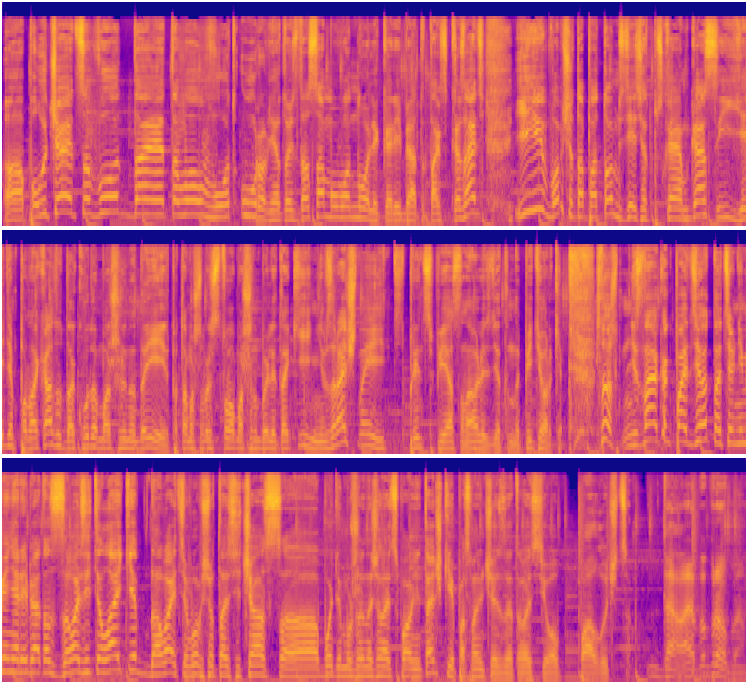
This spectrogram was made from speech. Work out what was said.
а, получается, вот до этого вот уровня, то есть до самого нолика, ребята, так сказать. И, в общем-то, потом здесь отпускаем газ и едем по накату, докуда машина доедет, потому что большинство машин были такие невзрачные, и, в принципе, я останавливаюсь где-то на пятерке. Что ж, не знаю, как пойдет, но, тем не менее, ребята, завозите лайки, давайте, в общем-то, сейчас а, будем уже начинать спавнить тачки и посмотрим, что из этого всего получится. Давай попробуем.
